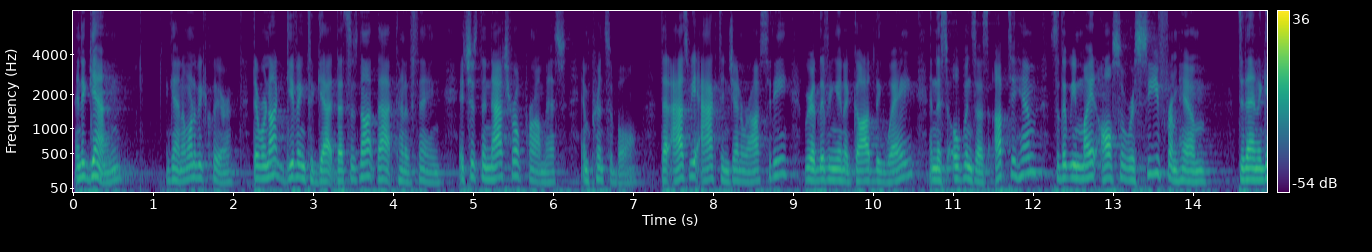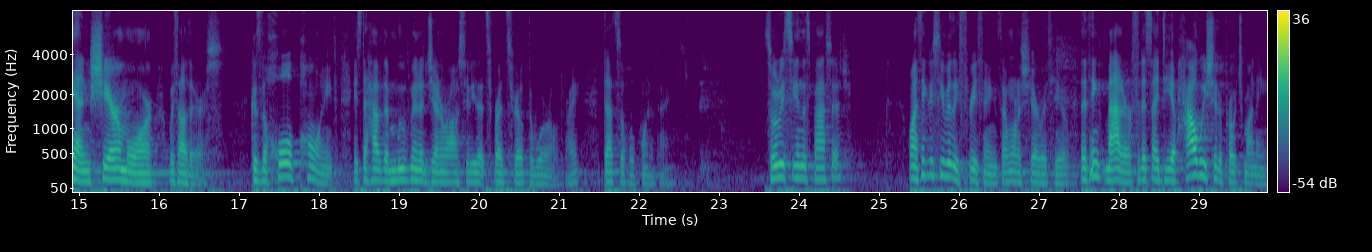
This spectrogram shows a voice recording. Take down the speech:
And again, Again, I want to be clear that we're not giving to get. This is not that kind of thing. It's just a natural promise and principle that as we act in generosity, we are living in a godly way, and this opens us up to Him so that we might also receive from Him to then again share more with others. Because the whole point is to have the movement of generosity that spreads throughout the world, right? That's the whole point of things. So, what do we see in this passage? Well, I think we see really three things I want to share with you that I think matter for this idea of how we should approach money.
